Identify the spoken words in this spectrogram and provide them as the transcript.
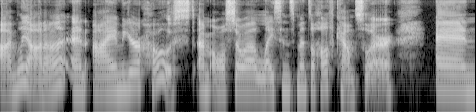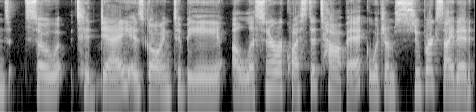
I'm Liana, and I'm your host. I'm also a licensed mental health counselor. And so today is going to be a listener requested topic, which I'm super excited.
